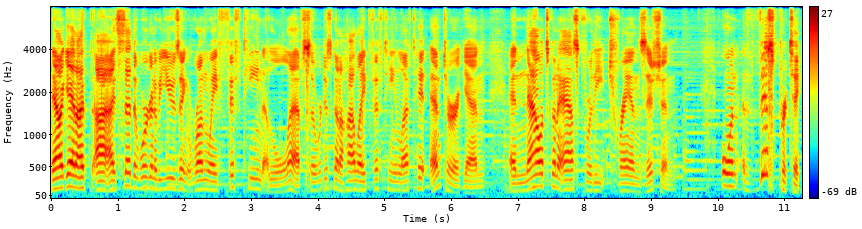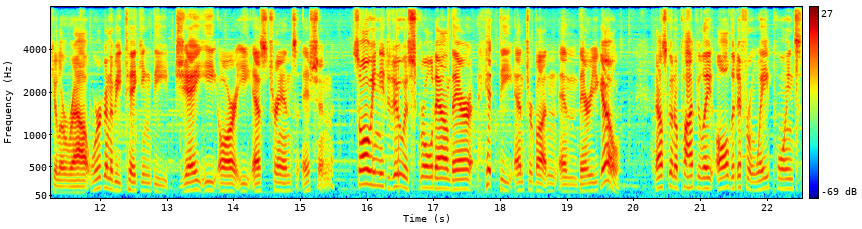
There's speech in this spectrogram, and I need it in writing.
Now again, I, I said that we're going to be using runway 15 left, so we're just going to highlight 15 left, hit enter again, and now it's going to ask for the transition. On this particular route, we're going to be taking the JERES transition. So all we need to do is scroll down there, hit the enter button, and there you go. Now it's going to populate all the different waypoints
